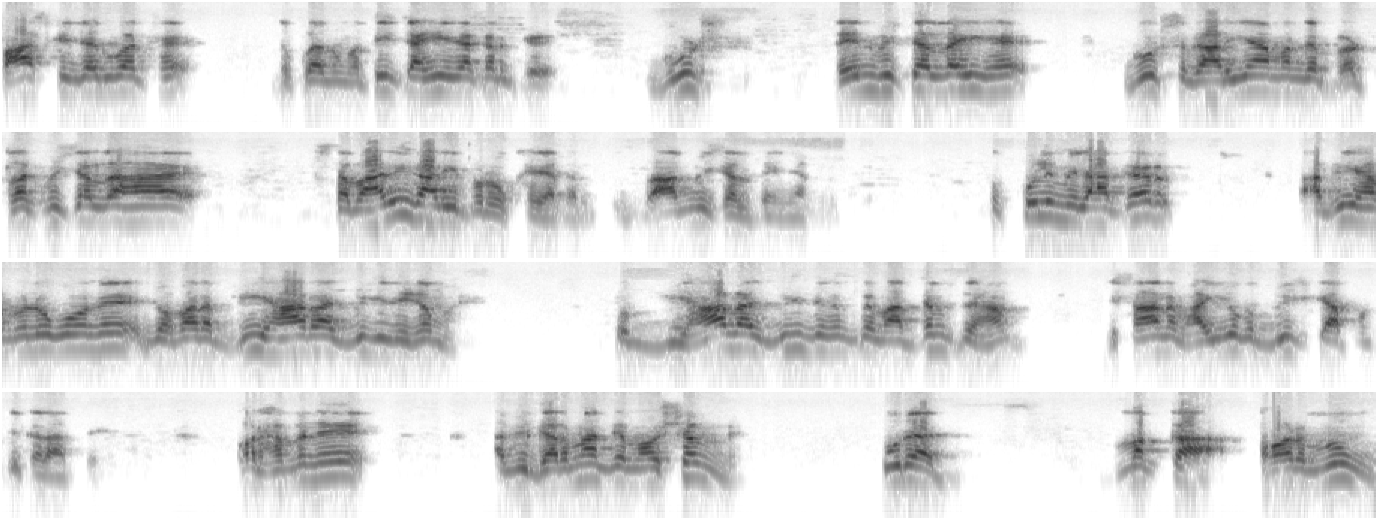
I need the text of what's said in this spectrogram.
पास की ज़रूरत है तो कोई अनुमति चाहिए जाकर के गुड्स ट्रेन भी चल रही है गुड्स गाड़ियाँ मतलब ट्रक भी चल रहा है, सवारी गाड़ी पर रोके जाकर तो आदमी चलते हैं जाकर तो कुल मिलाकर अभी हम लोगों ने, जो हमारा बिहार राज्य बीज निगम है तो बिहार राज्य बीज निगम के माध्यम से हम किसान भाइयों को बीज की आपूर्ति कराते हैं। और हमने अभी गर्मा के मौसम में उड़द मक्का और मूंग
